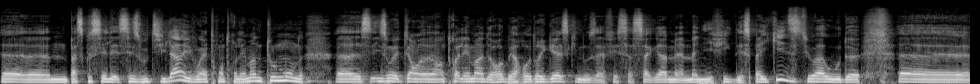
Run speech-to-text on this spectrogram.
parce que les- ces outils-là, ils vont être entre les mains de tout le monde. Euh, ils ont été en- entre les mains de Robert Rodriguez, qui nous a fait sa saga ma- magnifique des Spy Kids, tu vois, ou de euh,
